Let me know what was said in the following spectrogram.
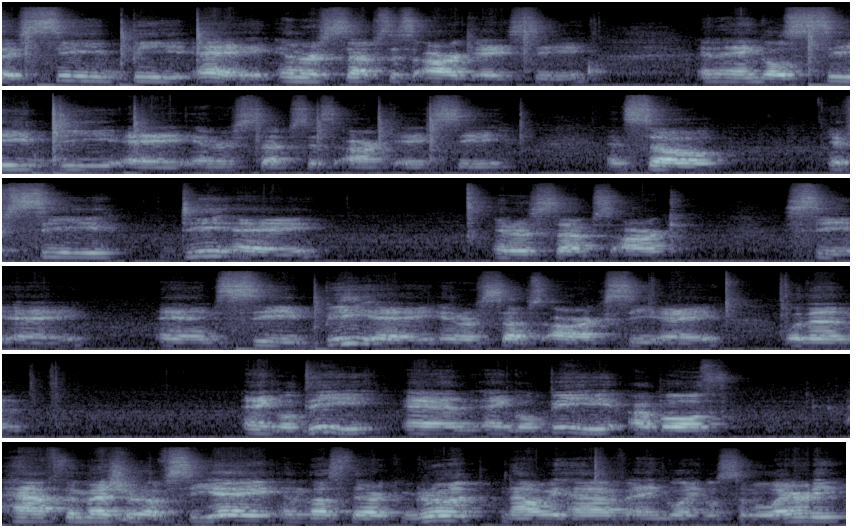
let's say CBA intercepts this arc AC, and angle CDA intercepts this arc AC. And so if CDA intercepts arc CA and CBA intercepts arc CA, well then angle D and angle B are both half the measure of CA and thus they're congruent. Now we have angle-angle similarity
